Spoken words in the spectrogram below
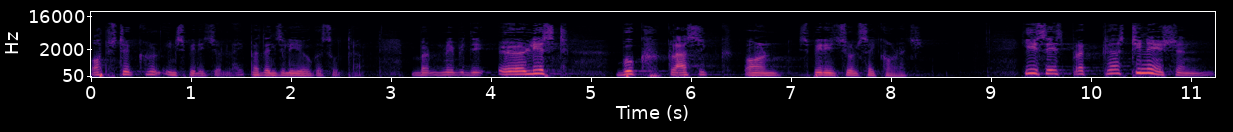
obstacle in spiritual life, Patanjali Yoga Sutra. But maybe the earliest book classic on spiritual psychology. He says procrastination,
